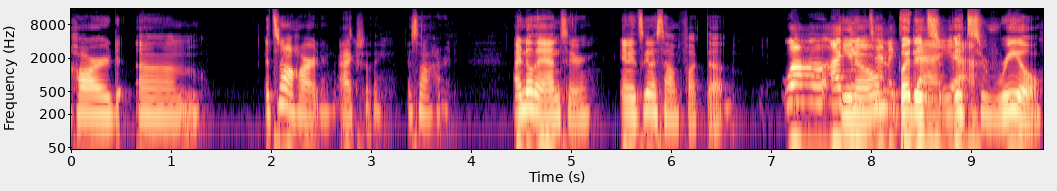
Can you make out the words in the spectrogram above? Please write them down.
hard um it's not hard actually. It's not hard. I know the answer and it's going to sound fucked up, Well, I you know, extent, but it's yeah. it's real.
